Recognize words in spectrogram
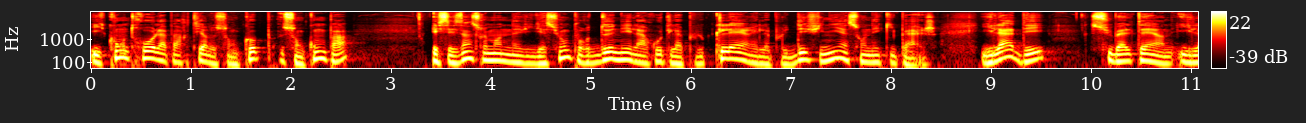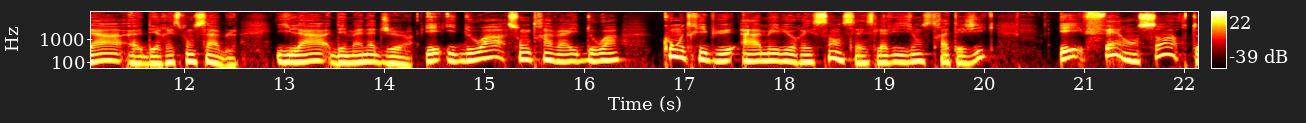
il contrôle à partir de son, compas et ses instruments de navigation pour donner la route la plus claire et la plus définie à son équipage. Il a des subalternes, il a euh, des responsables, il a des managers. Et il doit, son travail doit contribuer à améliorer sans cesse la vision stratégique et faire en sorte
